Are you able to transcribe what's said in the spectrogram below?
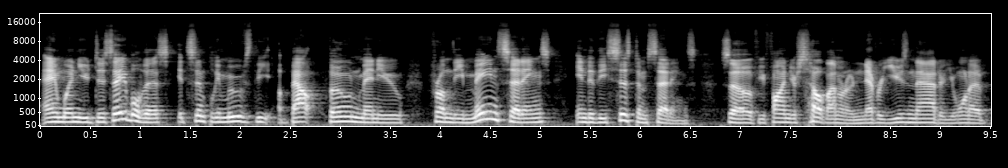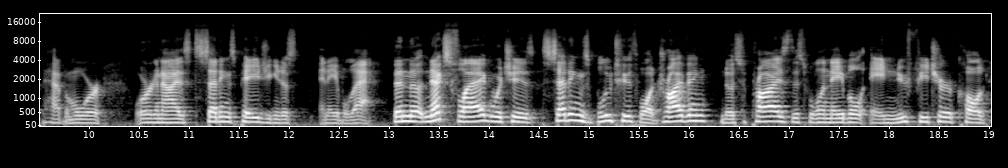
And when you disable this, it simply moves the About Phone menu from the main settings into the system settings. So if you find yourself, I don't know, never using that or you want to have a more organized settings page, you can just enable that. Then the next flag, which is settings Bluetooth while driving. No surprise, this will enable a new feature called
